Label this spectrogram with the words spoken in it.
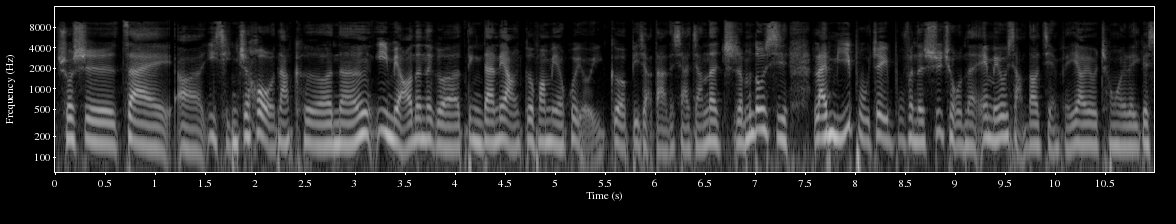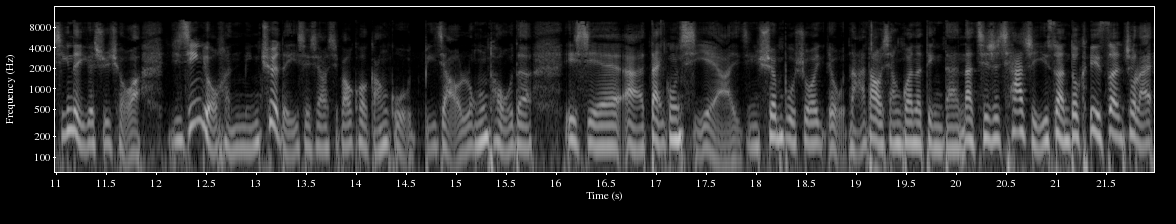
说是在呃疫情之后。那可能疫苗的那个订单量各方面会有一个比较大的下降。那什么东西来弥补这一部分的需求呢？哎，没有想到减肥药又成为了一个新的一个需求啊！已经有很明确的一些消息，包括港股比较龙头的一些呃代工企业啊，已经宣布说有拿到相关的订单。那其实掐指一算都可以算出来，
